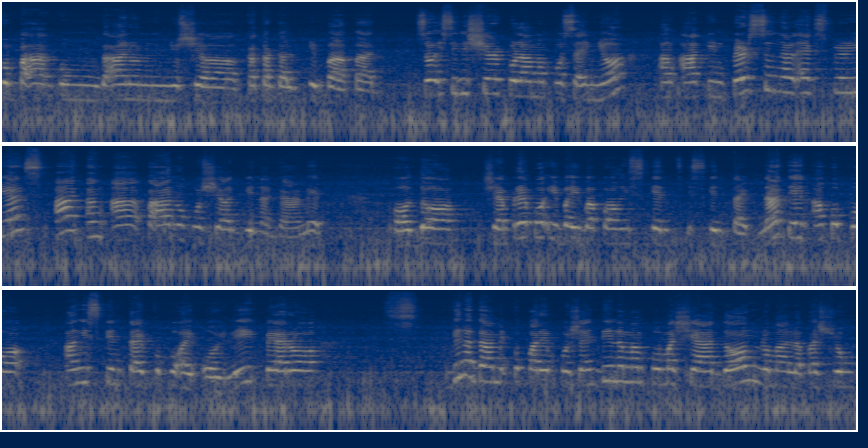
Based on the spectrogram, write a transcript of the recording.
kung paa, kung gaano ninyo siya katagal ibabad. So, isinishare ko lamang po sa inyo ang aking personal experience at ang ah, paano ko siya ginagamit. Although, syempre po, iba-iba po ang skin, skin type natin. Ako po, ang skin type ko po ay oily, pero ginagamit ko pa rin po siya. Hindi naman po masyadong lumalabas yung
